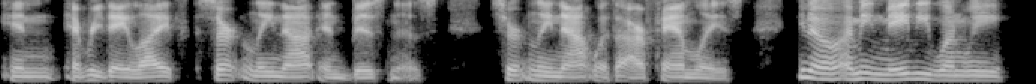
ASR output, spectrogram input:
in everyday life certainly not in business certainly not with our families. You know i mean maybe when we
